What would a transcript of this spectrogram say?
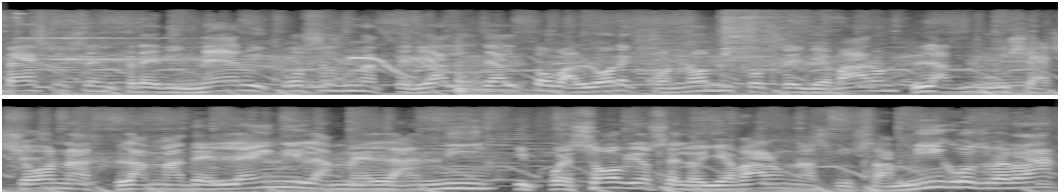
pesos entre dinero y cosas materiales de alto valor económico se llevaron las muchachonas, la Madeleine y la Melanie. Y pues obvio se lo llevaron a sus amigos, ¿verdad?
